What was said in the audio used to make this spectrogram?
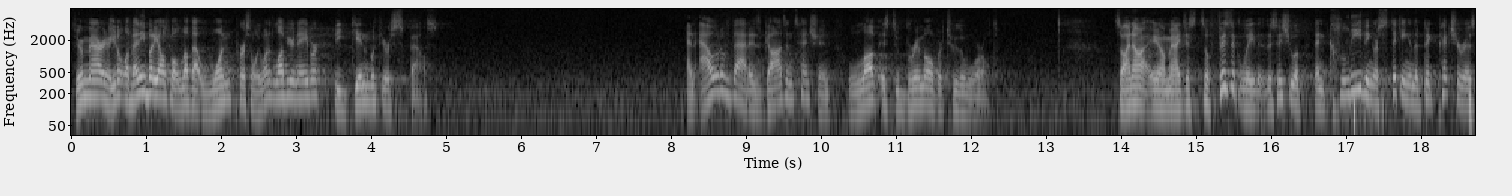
If you're married or you don't love anybody else, well, love that one person. Well, you want to love your neighbor? Begin with your spouse. And out of that is God's intention. Love is to brim over to the world. So I know, you know, I mean, I just, so physically, this issue of then cleaving or sticking in the big picture is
